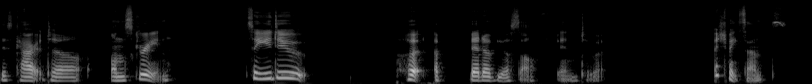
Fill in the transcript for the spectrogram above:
this character on screen. So you do put a bit of yourself into it, which makes sense.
